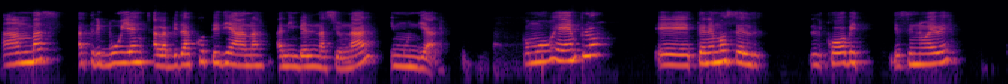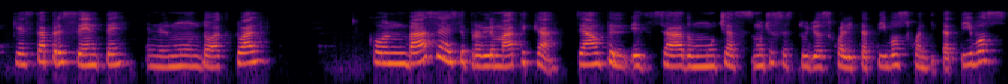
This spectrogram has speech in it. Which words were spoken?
ambas atribuyen a la vida cotidiana a nivel nacional y mundial. Como ejemplo, eh, tenemos el, el COVID-19 que está presente en el mundo actual. Con base a esta problemática, se han utilizado muchas, muchos estudios cualitativos, cuantitativos,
